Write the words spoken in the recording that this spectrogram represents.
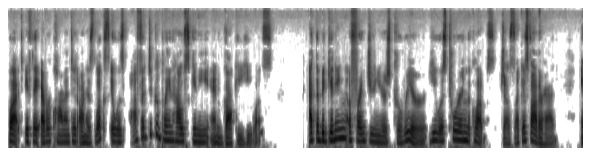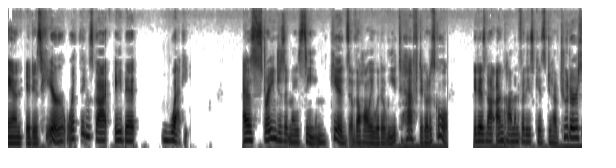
but if they ever commented on his looks, it was often to complain how skinny and gawky he was. At the beginning of Frank Jr.'s career, he was touring the clubs, just like his father had. And it is here where things got a bit wacky. As strange as it may seem, kids of the Hollywood elite have to go to school. It is not uncommon for these kids to have tutors,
